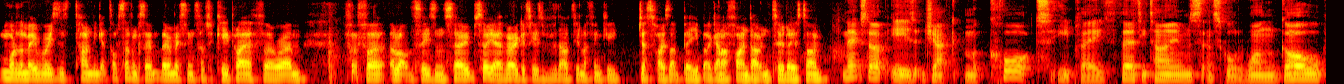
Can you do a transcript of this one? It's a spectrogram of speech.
one of the main reasons Town didn't get top seven because they, were missing such a key player for, um, for for a lot of the season. So so yeah, very good season for Doughty, and I think he justifies that B. But again, I'll find out in two days' time. Next up is Jak McCourt. He played 30 times and scored one goal.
